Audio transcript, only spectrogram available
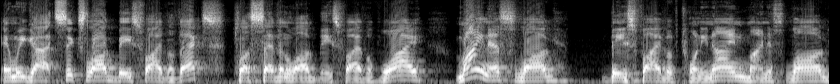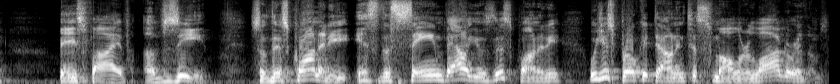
and we got 6 log base 5 of x plus 7 log base 5 of y minus log base 5 of 29 minus log base 5 of z. So this quantity is the same value as this quantity. We just broke it down into smaller logarithms.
